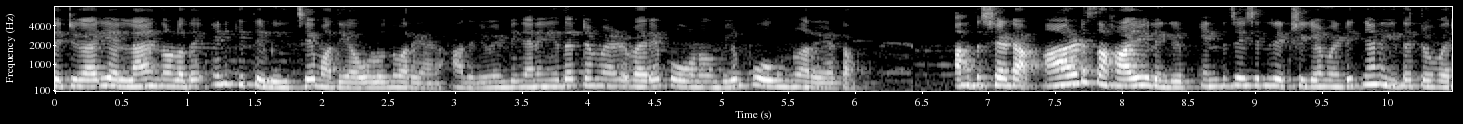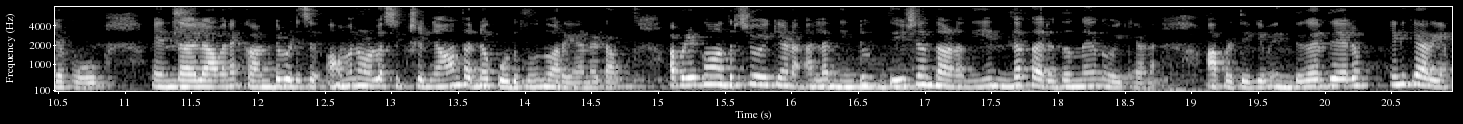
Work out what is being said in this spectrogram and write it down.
തെറ്റുകാരിയല്ല എന്നുള്ളത് എനിക്ക് തെളിയിച്ചേ മതിയാവുള്ളൂ എന്ന് പറയാണ്. അതിനുവേണ്ടി ഞാൻ വരെ- വരെ പോകണമെങ്കിലും പോകുമെന്ന് പറയാം കേട്ടോ. ആദർശേട്ടാ ആരുടെ സഹായം ഇല്ലെങ്കിലും എന്റെ ചേച്ചിനെ രക്ഷിക്കാൻ വേണ്ടി ഞാൻ ഏതറ്റവും വരെ പോകും. എന്തായാലും അവനെ കണ്ടുപിടിച്ച് അവനുള്ള ശിക്ഷ ഞാൻ തന്നെ കൊടുക്കും എന്ന് പറയാണ് കേട്ടോ. അപ്പോഴേക്കും ആദർശ് ചോദിക്കുകയാണ് അല്ല നിന്റെ ഉദ്ദേശം എന്താണ്? നീ എന്താ കരുതുന്നതെന്ന് ചോദിക്കുകയാണ്. അപ്പോഴത്തേക്കും എന്ത് കരുതിയാലും എനിക്കറിയാം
